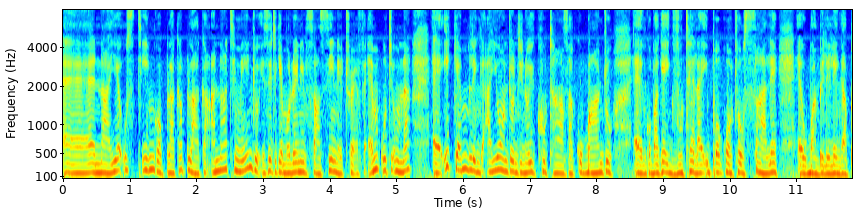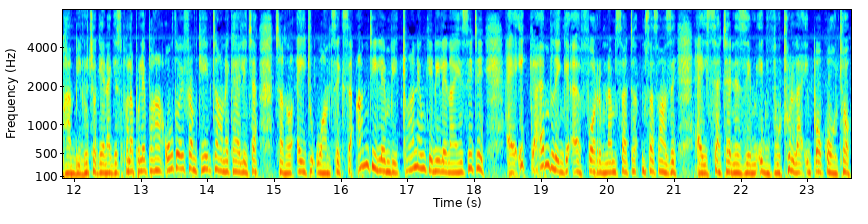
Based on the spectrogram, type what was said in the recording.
um naye ustingo blakablaka anathi mendu esithi ke molweni msasine tref f m. Uthi mna um igambling ayonto ndinoyikhuthaza kubantu um ngoba ke ikuvuthela ipokotho usale um ubambelele ngaphambili. Utsho ke na ke siphulaphule phaa all the way from cape town ekhaya litsha channel 816 andile mbixane ungenile naye sithi um igambling uh, for mna msata- msasazi um isatanism ikuvuthula ipokotho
